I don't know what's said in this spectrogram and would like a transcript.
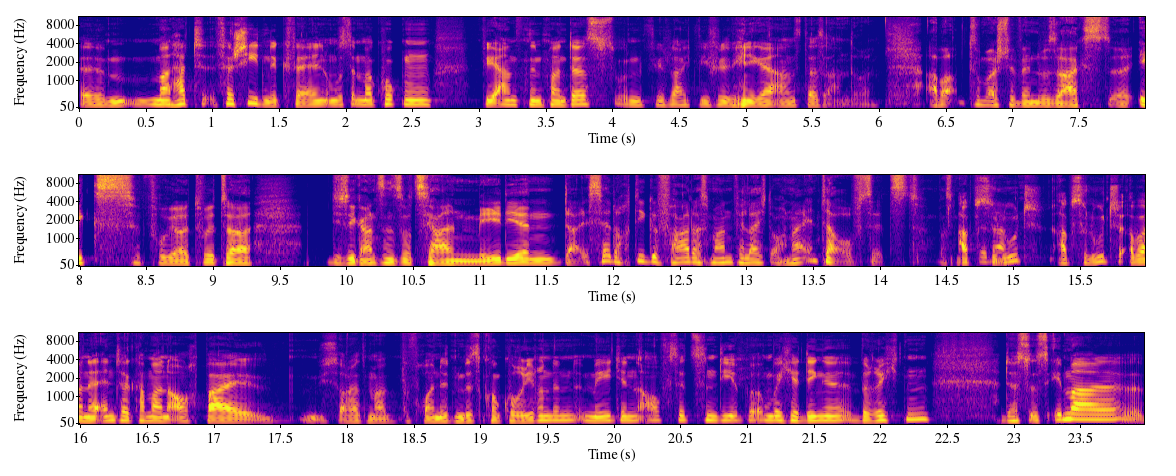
ähm, man hat verschiedene Quellen und muss immer gucken, wie ernst nimmt man das und vielleicht wie viel weniger ernst das andere. Aber zum Beispiel, wenn du sagst, äh, X, früher Twitter, diese ganzen sozialen Medien, da ist ja doch die Gefahr, dass man vielleicht auch eine Ente aufsetzt. absolut, absolut. Aber eine Ente kann man auch bei, ich sage jetzt mal, befreundeten bis konkurrierenden Medien aufsitzen, die über irgendwelche Dinge berichten. Das ist immer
